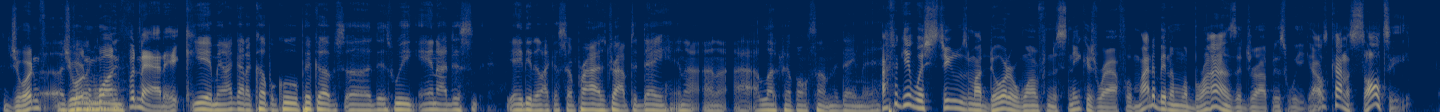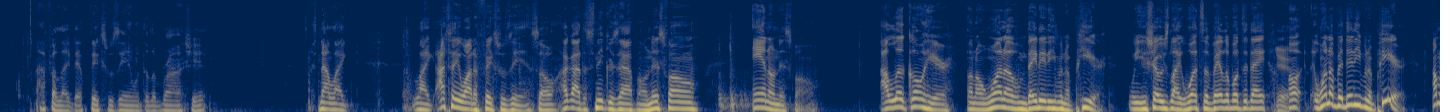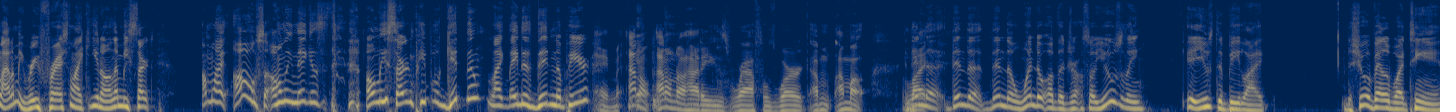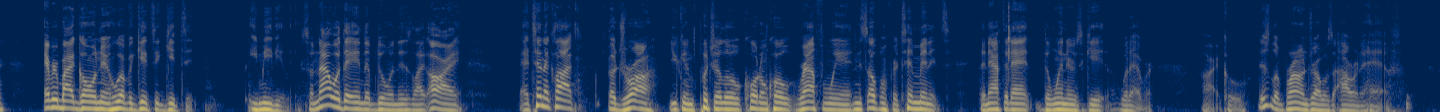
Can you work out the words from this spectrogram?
Jordan Jordan, Uh, Jordan one one. fanatic. yeah, man. I got a couple cool pickups uh this week, and I just yeah, they did it like a surprise drop today, and I and I, I lucked up on something today, man. I forget what shoes my daughter won from the sneakers raffle. Might have been them LeBrons that dropped this week. I was kind of salty. I felt like that fix was in with the LeBron shit. It's not like like I tell you why the fix was in. So I got the sneakers app on this phone and on this phone. I look on here and on one of them they didn't even appear when you shows like what's available today. Yeah. Oh, one of it didn't even appear. I'm like, let me refresh. Like you know, let me search. I'm like, oh, so only niggas, only certain people get them. Like they just didn't appear. Hey man, I don't I don't know how these raffles work. I'm I'm a then the then the then the window of the draw. So usually, it used to be like the shoe available at ten. Everybody go in there. Whoever gets it gets it immediately. So now what they end up doing is like, all right, at ten o'clock, a draw. You can put your little quote unquote raffle in, and it's open for ten minutes. Then after that, the winners get whatever. All right, cool. This LeBron draw was an hour and a half.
